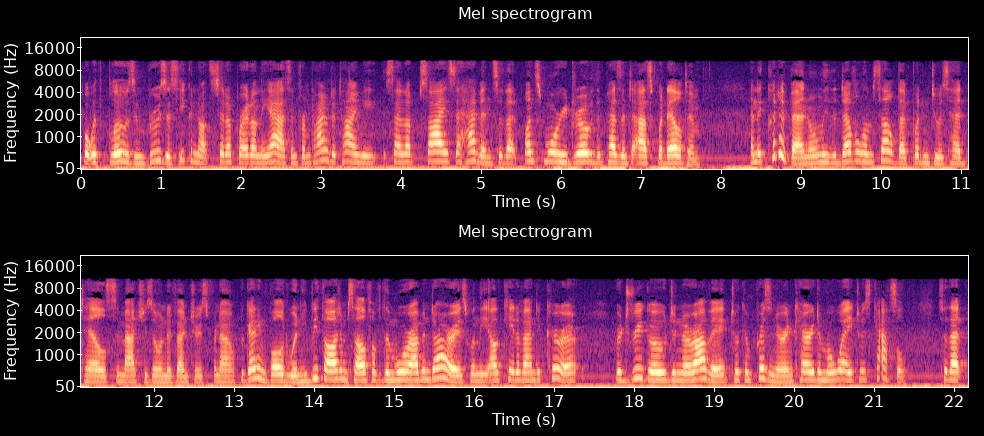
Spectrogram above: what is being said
what with blows and bruises he could not sit upright on the ass, and from time to time he sent up sighs to heaven, so that once more he drove the peasant to ask what ailed him. And it could have been only the devil himself that put into his head tales to match his own adventures, for now, forgetting Baldwin, he bethought himself of the Moor Abindarraez when the Alcaide of Antequera, Rodrigo de Narvaez, took him prisoner and carried him away to his castle so that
